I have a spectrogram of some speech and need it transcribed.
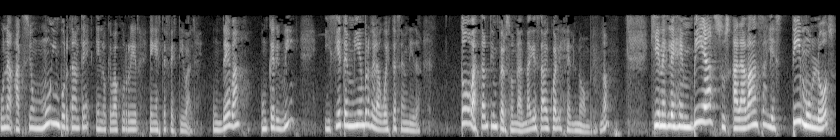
una acción muy importante en lo que va a ocurrir en este festival. Un Deva, un querubín y siete miembros de la hueste ascendida. Todo bastante impersonal, nadie sabe cuál es el nombre, ¿no? Quienes les envía sus alabanzas y estímulos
